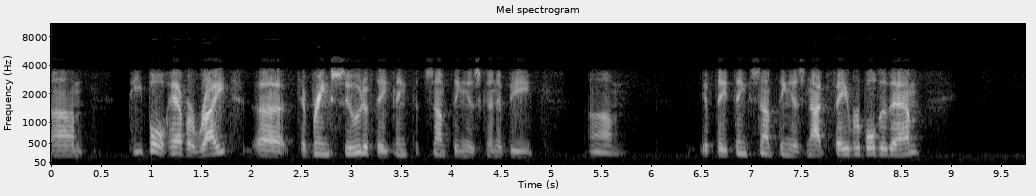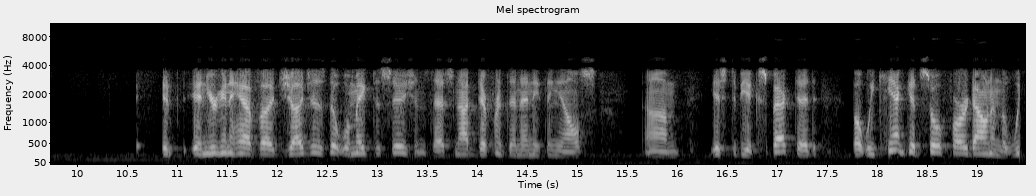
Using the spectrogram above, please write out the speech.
Um, people have a right uh, to bring suit if they think that something is going to be um, if they think something is not favorable to them. It, and you're going to have uh, judges that will make decisions. That's not different than anything else. Um, is to be expected, but we can't get so far down in the weeds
